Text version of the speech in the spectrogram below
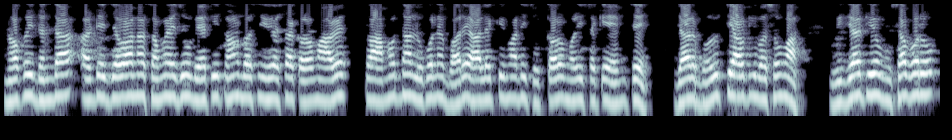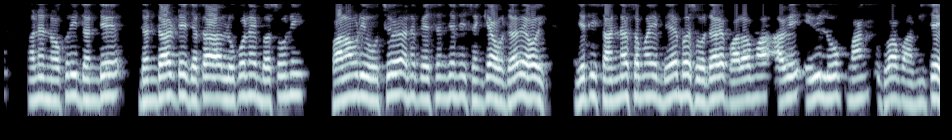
નોકરી, ધંધા અર્થે જવાના સમયે જો બેથી ત્રણ બસની વ્યવસ્થા કરવામાં આવે, તો આમોદના લોકોને ભારે હાલાકીમાંથી છુટકારો મળી શકે એમ છે. જ્યારે ભરૂચથી આવતી બસોમાં વિદ્યાર્થીઓ, મુસાફરો અને નોકરી ધંધે ધંધાર્થે જતા લોકોને બસોની ફાળવણી ઓછી હોય અને પેસેન્જરની સંખ્યા વધારે હોય, જેથી સાંજના સમયે બે બસ વધારે ફાળવવામાં આવે એવી લોક માંગ ઉઠવા પામી છે.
